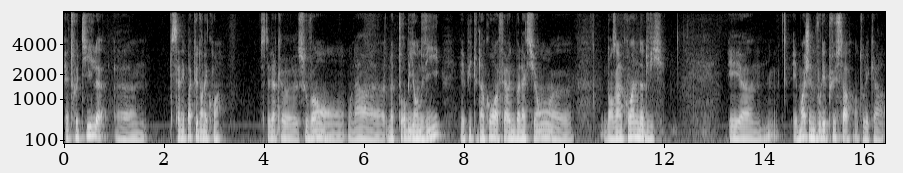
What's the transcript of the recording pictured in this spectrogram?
Être utile, ça n'est pas que dans les coins. C'est-à-dire que souvent, on, a notre tourbillon de vie, et puis tout d'un coup, on va faire une bonne action dans un coin de notre vie. Et, euh, et, moi, je ne voulais plus ça, en tous les cas,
